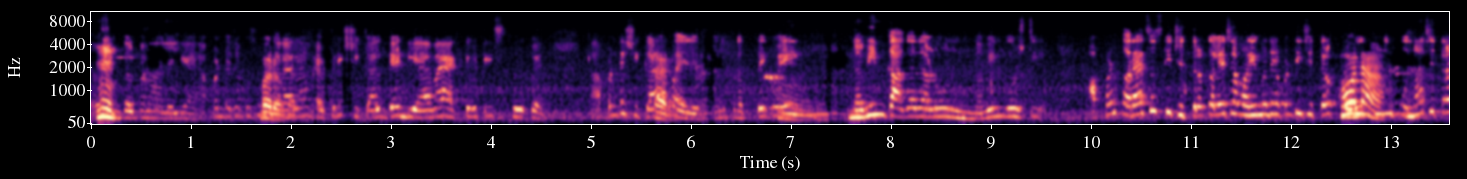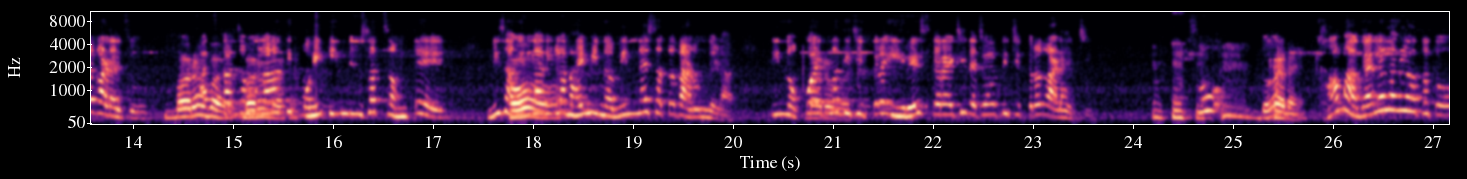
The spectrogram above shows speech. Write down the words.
संकल्पना आलेली आहे आपण त्याच्यापासून. करायला काहीतरी शिकायला त्या डीआयवाय ऍक्टिव्हिटीज खूप आहेत आपण ते शिकायला. पाहिजे म्हणजे प्रत्येक वेळी. नवीन कागद आणून नवीन गोष्टी आपण करायचोच की चित्रकलेच्या वहीमध्ये आपण ती चित्र हो पुन्हा चित्र काढायचो बरोबर आजकालच्या मुलांना ती वही तीन दिवसात संपते मी हो. सांगितलं भाई मी नवीन नाही सतत आणून देणार ती नको आहेत ना. ती चित्र इरेज करायची त्याच्यावरती चित्र काढायची दर हा मागायला लागला होता तो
